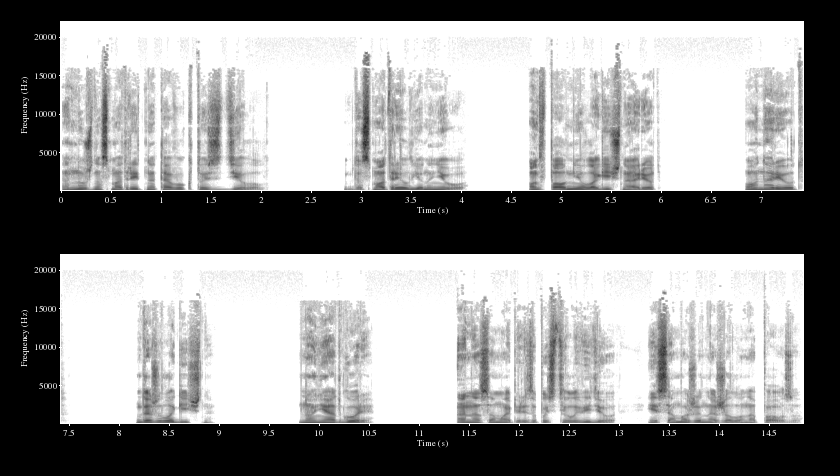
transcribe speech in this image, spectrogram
Нужно смотреть на того, кто сделал. Досмотрел я на него. Он вполне логично орет. Он орет. Даже логично. Но не от горя. Она сама перезапустила видео и сама же нажала на паузу.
